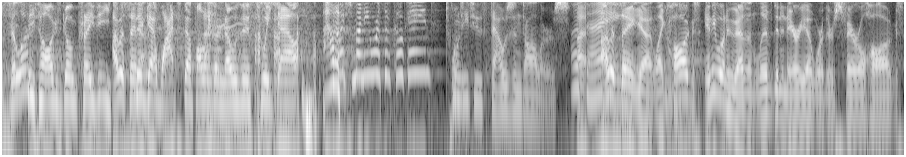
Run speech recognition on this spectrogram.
the villa? these hogs going crazy. I was saying they that- got white stuff all over their noses, tweaked out. How much money worth of cocaine? Twenty-two thousand dollars. Oh, I. I was saying, yeah, like hogs. Anyone who hasn't lived in an area where there's feral hogs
